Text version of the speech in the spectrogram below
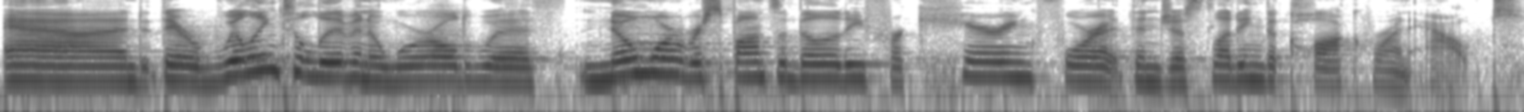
and they're willing to live in a world with no more responsibility for caring for it than just letting the clock run out.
